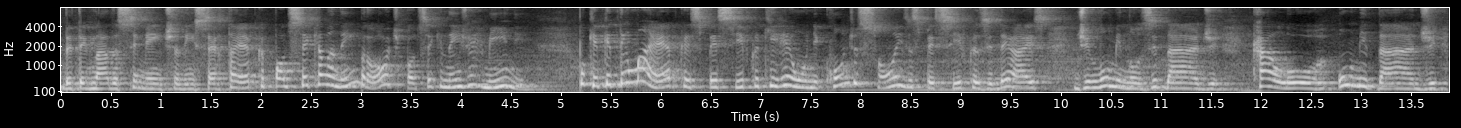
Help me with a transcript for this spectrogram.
determinada semente ali em certa época, pode ser que ela nem brote, pode ser que nem germine. Por quê? Porque tem uma época específica que reúne condições específicas ideais de luminosidade, calor, umidade.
